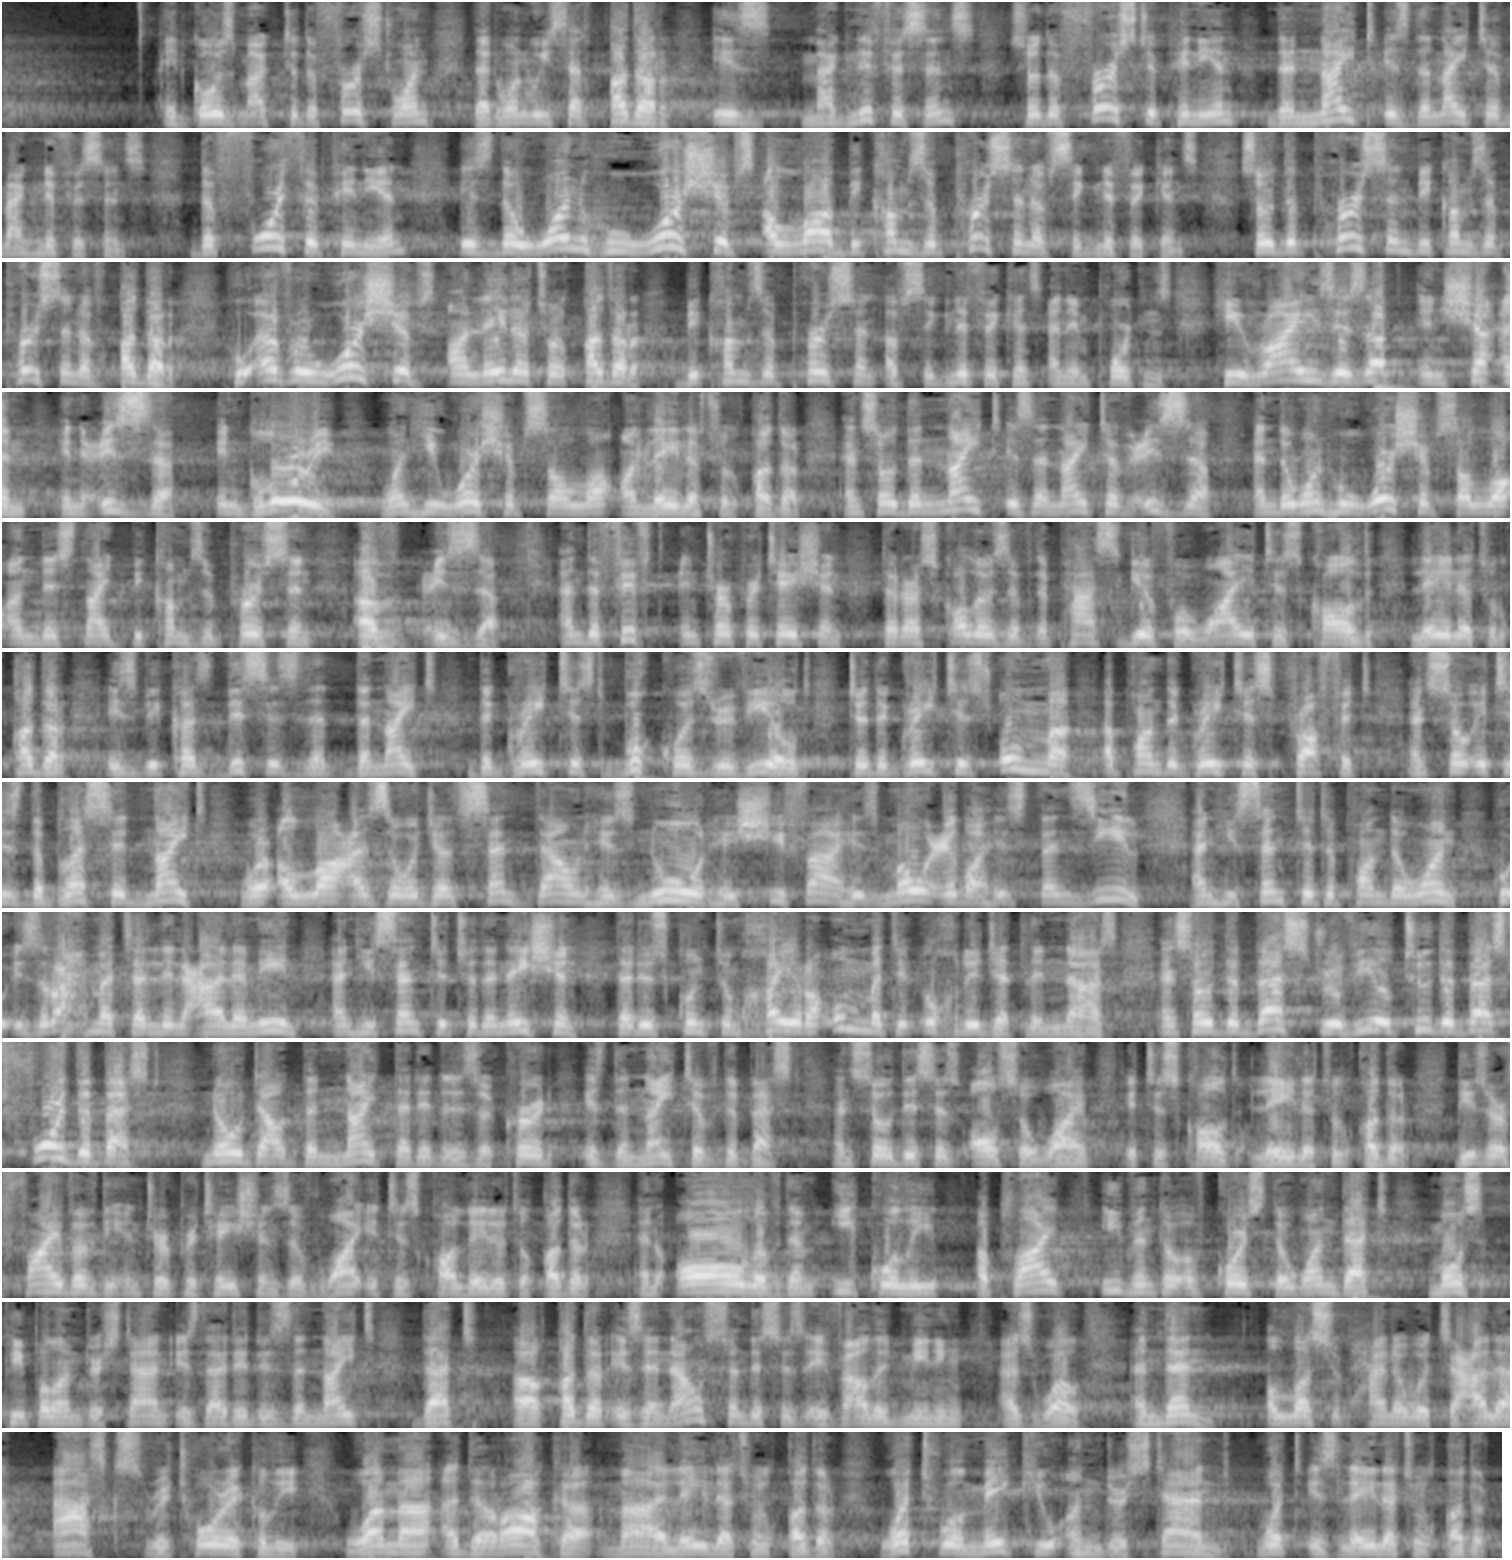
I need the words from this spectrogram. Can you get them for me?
it goes back to the first one that when we said Qadr is magnificence. So the first opinion, the night is the night of magnificence. The fourth opinion is the one who worships Allah becomes a person of significance. So the person becomes a person of Qadr. Whoever worships on Laylatul Qadr becomes a person of significance and importance. He rises up in sha'an, in izzah, in glory when he worships Allah on Laylatul Qadr. And so the night is a night of izzah and the one who worships Allah on this night night becomes a person of izzah. And the fifth interpretation that our scholars of the past give for why it is called Laylatul Qadr is because this is the, the night the greatest book was revealed to the greatest ummah upon the greatest prophet. And so it is the blessed night where Allah Azza wa Jal sent down His nur, His shifa, His maw'idah, His tanzil, and He sent it upon the one who is rahmatan lil alameen, and He sent it to the nation that is kuntum khayra ummatin ukhrijat lin nas. And so the best revealed to the best for the best. No doubt the night that it has occurred is the night of the best. And so this is also why it is called Laylatul Qadr. These are five of the interpretations of why it is called Laylatul Qadr, and all of them equally apply, even though, of course, the one that most people understand is that it is the night that uh, Qadr is announced, and this is a valid meaning as well. And then Allah subhanahu wa ta'ala asks rhetorically, وَمَا أَدْرَاكَ مَا لَيْلَةُ الْقَدْرِ What will make you understand what is Laylatul Qadr?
